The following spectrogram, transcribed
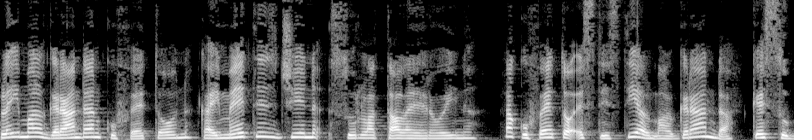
plei malgrandan cufeton, cae metis gin sur la taleroin. La cufeto estis tiel malgranda, che sub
